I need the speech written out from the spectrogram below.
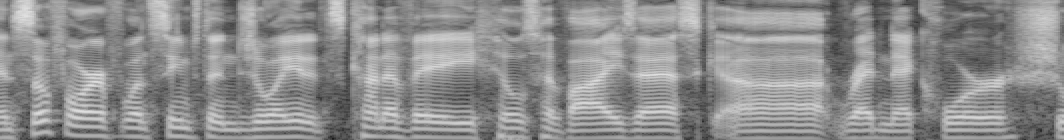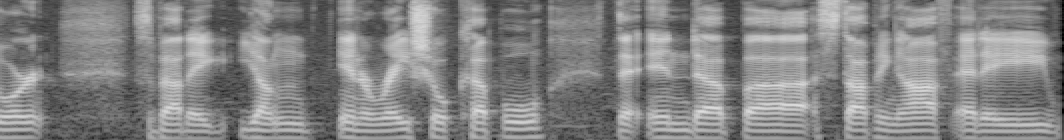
and so far, everyone seems to enjoy it. It's kind of a Hills Have Eyes esque uh, redneck horror short. It's about a young interracial couple that end up uh, stopping off at a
